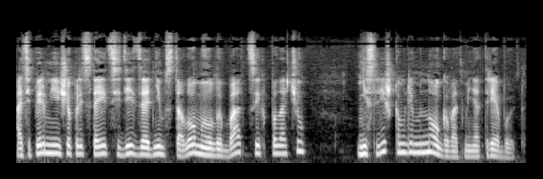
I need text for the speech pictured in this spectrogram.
А теперь мне еще предстоит сидеть за одним столом и улыбаться их палачу. Не слишком ли многого от меня требуют?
